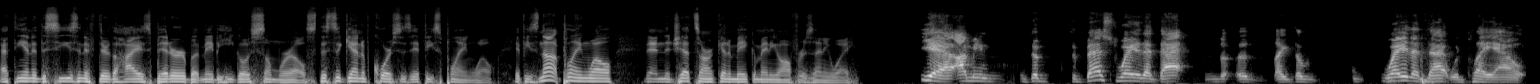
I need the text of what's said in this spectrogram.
at the end of the season if they're the highest bidder, but maybe he goes somewhere else. This, again, of course, is if he's playing well. If he's not playing well, then the Jets aren't going to make him any offers anyway. Yeah, I mean, the the best way that that uh, like the way that that would play out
